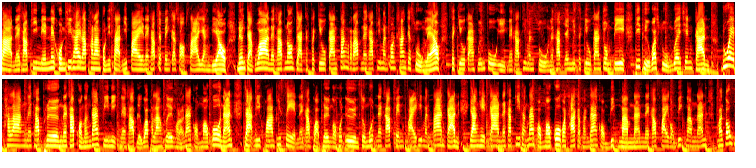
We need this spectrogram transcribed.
ศาจนะครับที่เน้นในคนที่ได้รับพลังผลปีศาจนี้ไปนะครับจะเป็นกระสอบทรายอย่างเดียว เนื่องจากว่านะครับนอกจากสกิลการตั้งรับนะครับที่มันค่อนข้างจะสูงแล้วสกิลการฟื้นฟูอีกนะครับที่มันสูงนะครับยังมีสกิลการโจมตีที่ถือว่าสูงด้วยเช่นกัน ด้วยพลังนะครับเพลิงนะครับของทางด้านฟีนิกซ์นะครับหรือว่าพลังเพลิงของทางด้านของมาโก้นั้น จะมีความพิเศษนะครับกว่าเพลิงของคนอื่น สมมุตินะครับเป็นไฟที่มันต้านกัน อย่างเหตุการณ์นะครับที่ทางด้านของมาโก้ปะทะกับทางด้านของบิ๊กมัมนั้นนะครับไฟของบิ๊กมัมนั้นมันต้องโห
